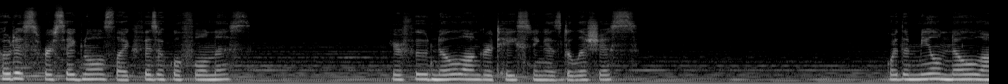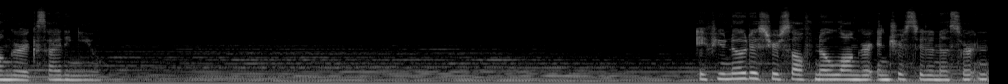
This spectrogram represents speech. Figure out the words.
Notice for signals like physical fullness your food no longer tasting as delicious, or the meal no longer exciting you. If you notice yourself no longer interested in a certain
